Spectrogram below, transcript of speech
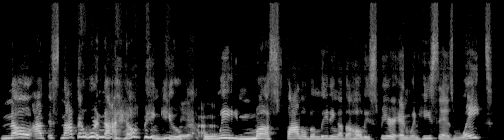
no, I, it's not that we're not helping you. Yeah. We must follow the leading of the Holy Spirit. And when He says wait,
